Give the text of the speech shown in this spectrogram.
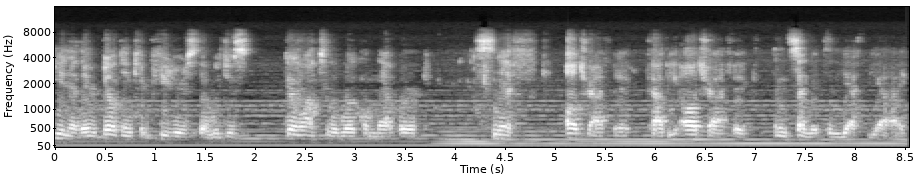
you know, they were building computers that would just go onto the local network, sniff all traffic, copy all traffic, and send it to the FBI.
